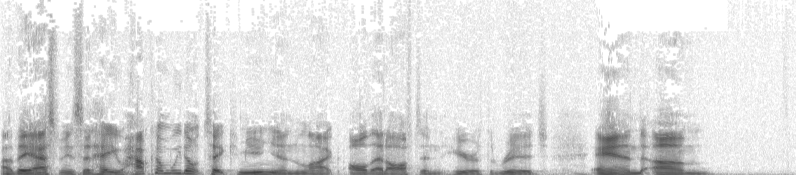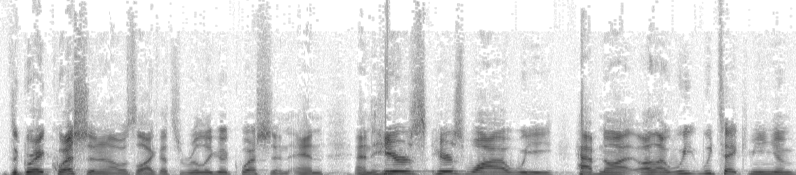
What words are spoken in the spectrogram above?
uh, they asked me and said, "Hey, how come we don't take communion like all that often here at the Ridge?" And um, it's a great question, and I was like, "That's a really good question." And and here's here's why we have not. We we take communion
